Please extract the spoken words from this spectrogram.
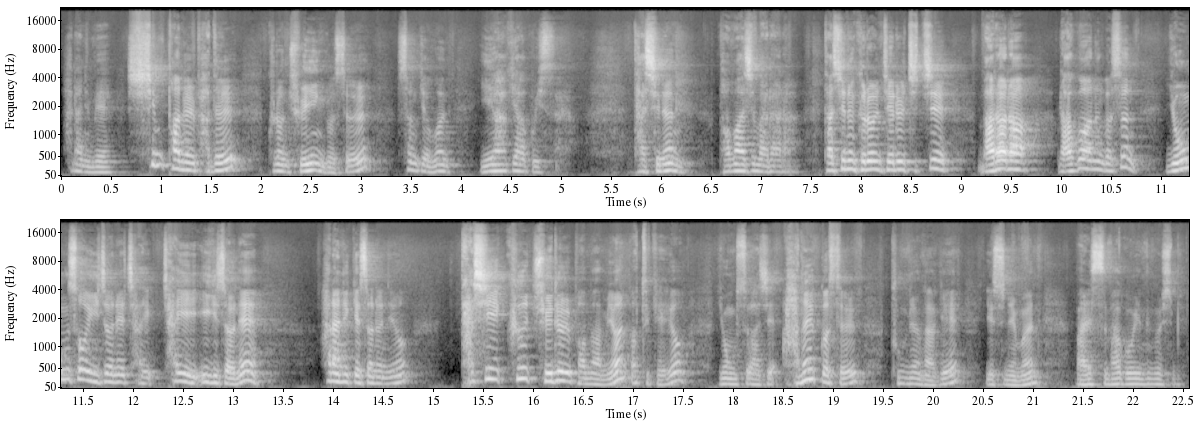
하나님의 심판을 받을 그런 죄인 것을 성경은 이야기하고 있어요. 다시는 범하지 말아라. 다시는 그런 죄를 짓지 말아라. 라고 하는 것은 용서 이전의 차이, 차이이기 전에 하나님께서는요, 다시 그 죄를 범하면 어떻게 해요? 용서하지 않을 것을 분명하게 예수님은 말씀하고 있는 것입니다.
